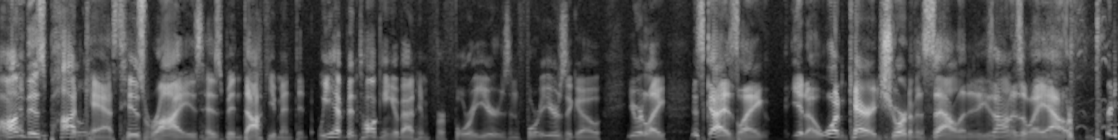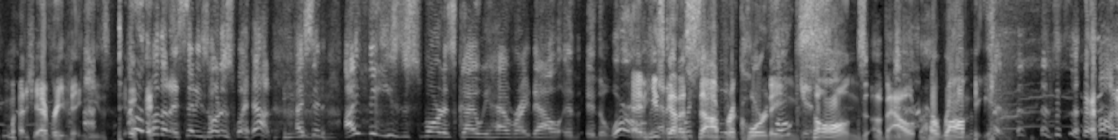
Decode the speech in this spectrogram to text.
On this billion. podcast, his rise has been documented. We have been talking about him for four years, and four years ago, you were like, "This guy's like." You know, one carriage short of a salad, and he's on his way out. Pretty much everything he's doing. I don't know that I said he's on his way out. I said I think he's the smartest guy we have right now in, in the world. and he's got to stop recording focus. songs about Harambe. I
